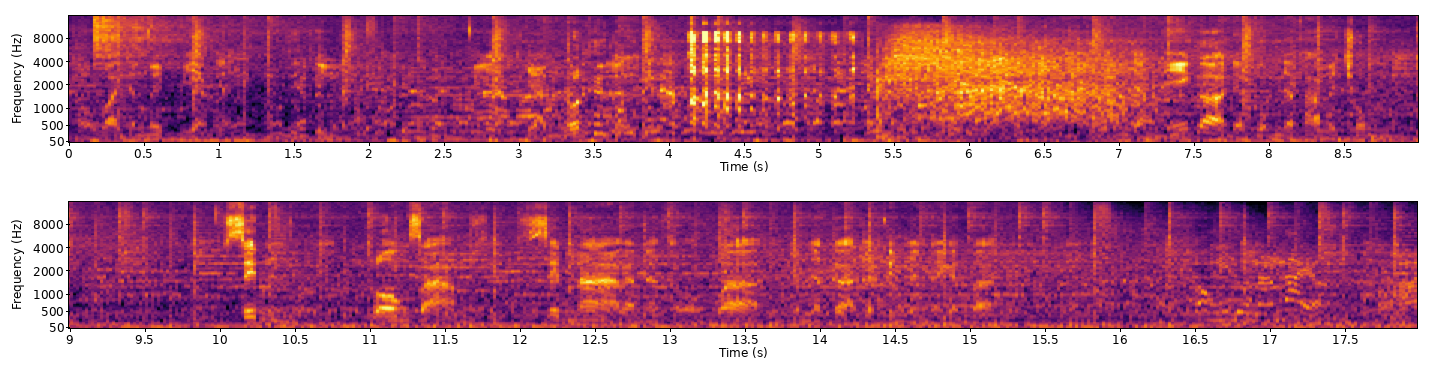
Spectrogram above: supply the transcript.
เพราะว่าจะไม่เปียกเลยจริงๆเปียกยันรถเลยหลังจากนี้ก็เดี๋ยวผมจะพาไปชม เส้นคลองสาม เส้นหน้ากันนะครับผมว่าบรรยากาศจะเป็นยังไงกันบ้างกล้องนี้โดนน้ำได้เหรอได้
